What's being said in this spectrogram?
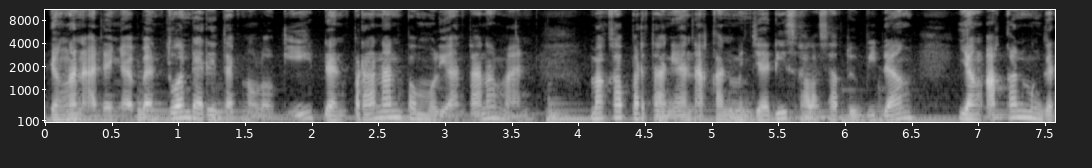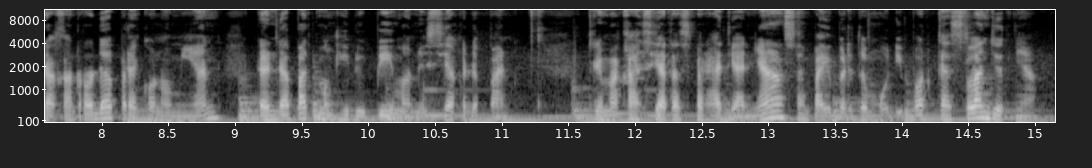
Dengan adanya bantuan dari teknologi dan peranan pemulihan tanaman, maka pertanian akan menjadi salah satu bidang yang akan menggerakkan roda perekonomian dan dapat menghidupi manusia ke depan. Terima kasih atas perhatiannya, sampai bertemu di podcast selanjutnya.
